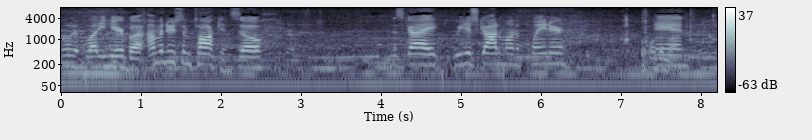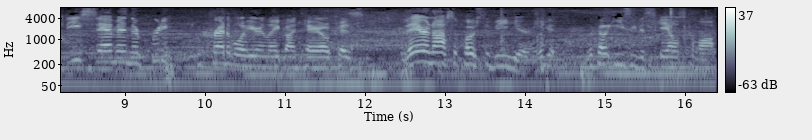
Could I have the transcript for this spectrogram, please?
A little bit bloody here, but I'm gonna do some talking. So, this guy, we just got him on the planer, and these salmon, they're pretty incredible here in Lake Ontario because they are not supposed to be here. Look at, look how easy the scales come off.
